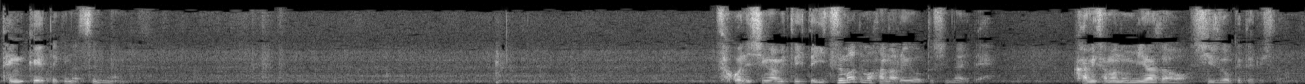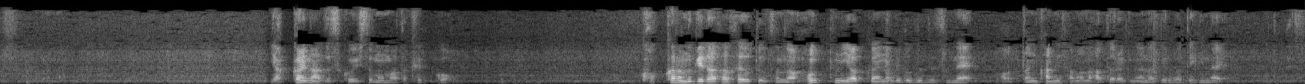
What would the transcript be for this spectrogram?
典型的な罪なんです。そこにしがみついていつまでも離れようとしないで神様の御業を退けてる人なんです。厄介なんですこういう人もまた結構。こっから抜け出させようとするのは本当に厄介なことでですね本当に神様の働きがなければできない。ことです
